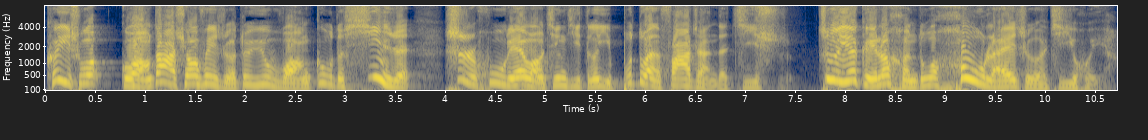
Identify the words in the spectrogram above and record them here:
可以说，广大消费者对于网购的信任是互联网经济得以不断发展的基石，这也给了很多后来者机会呀。”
